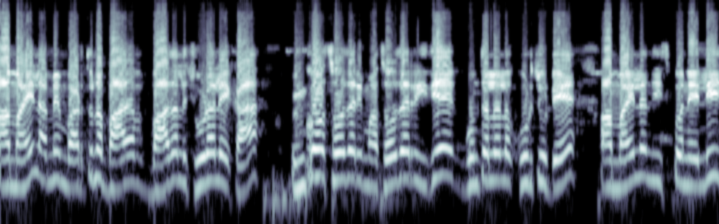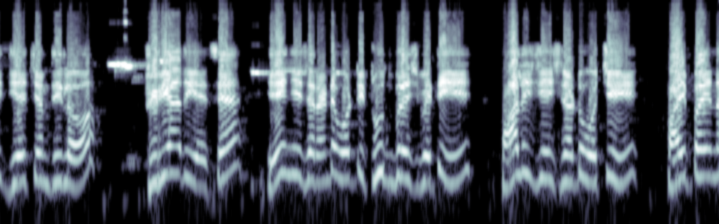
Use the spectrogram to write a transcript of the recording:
ఆ మహిళ మేము పడుతున్న బాధ బాధలు చూడలేక ఇంకో సోదరి మా సోదరి ఇదే గుంతలలో కూర్చుంటే ఆ మహిళను తీసుకొని వెళ్ళి జిహెచ్ఎంసీలో ఫిర్యాదు చేస్తే ఏం చేశారంటే ఒట్టి టూత్ బ్రష్ పెట్టి పాలిష్ చేసినట్టు వచ్చి పై పైన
